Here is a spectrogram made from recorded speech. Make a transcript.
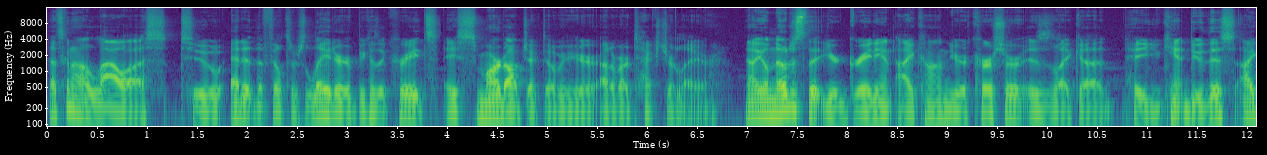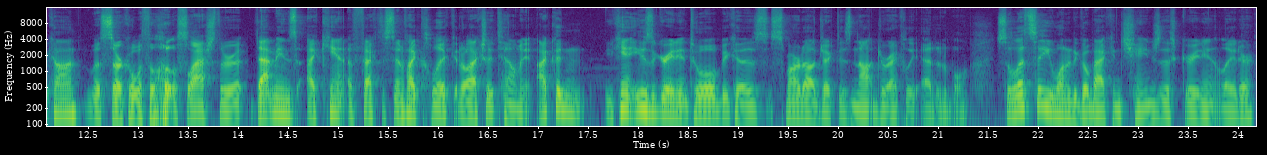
That's going to allow us to edit the filters later because it creates a smart object over here out of our texture layer. Now you'll notice that your gradient icon, your cursor is like a, hey, you can't do this icon, a circle with a little slash through it. That means I can't affect this. And if I click, it'll actually tell me I couldn't, you can't use the gradient tool because smart object is not directly editable. So let's say you wanted to go back and change this gradient later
